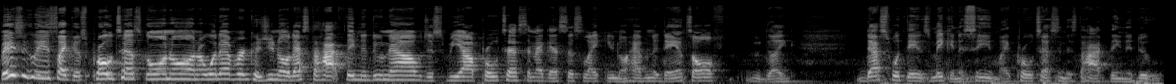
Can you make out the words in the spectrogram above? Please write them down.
Basically, it's like this protest going on or whatever, because you know that's the hot thing to do now. Just be out protesting. I guess it's like you know having a dance off. Like that's what they was making it seem like protesting is the hot thing to do,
